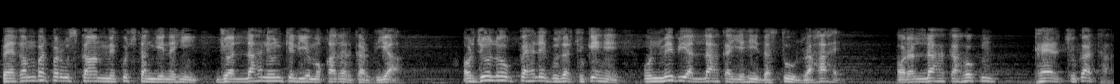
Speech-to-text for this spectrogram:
پیغمبر پر اس کام میں کچھ تنگی نہیں جو اللہ نے ان کے لیے مقرر کر دیا۔ اور جو لوگ پہلے گزر چکے ہیں، ان میں بھی اللہ کا یہی دستور رہا ہے۔ اور اللہ کا حکم ٹھہر چکا تھا۔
